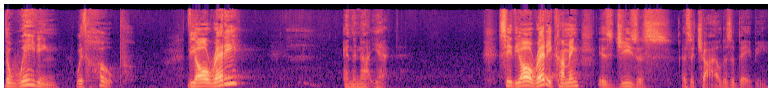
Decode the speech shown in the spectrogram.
the waiting with hope, the already and the not yet. See, the already coming is Jesus as a child, as a baby.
